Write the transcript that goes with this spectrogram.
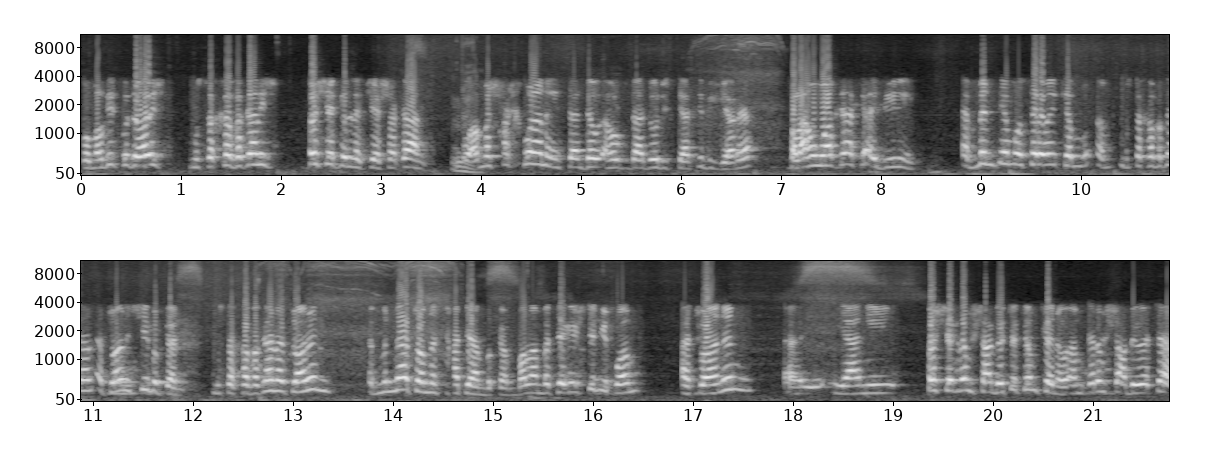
کۆمەڵگەی کوردەوەش موسەقەفەکانیش بەشێکن لە کێشەکان و ئەمەش حەقوانە ئینسان دەور ئەو بدا دەوری سیاسی بگێڕێ بەڵام واقع کە ئەبینین من دێم بۆ سەرەوەی کە مستەقەفەکان ئەتوانن چی بکەن مستەقەفەکان ئەتوانن من ناتوان نسیحەتیان بکەم بەڵام بە تێگەیشتنی خۆم ئەتوانن ینی بەشێک لەم شعبێتە کەم کەنەوە ئەم گەرم شعبێتە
